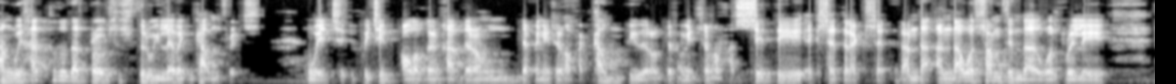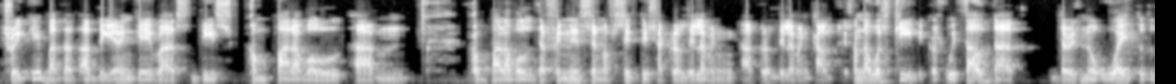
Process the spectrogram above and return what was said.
and we had to do that process through 11 countries, which, which all of them have their own definition of a county, their own definition of a city, etc., etc. And that, and that was something that was really tricky, but that at the end gave us this comparable, um, comparable definition of cities across the 11, across the 11 countries. And that was key because without that, there is no way to do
